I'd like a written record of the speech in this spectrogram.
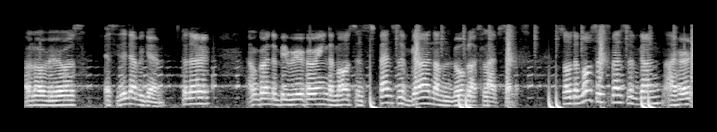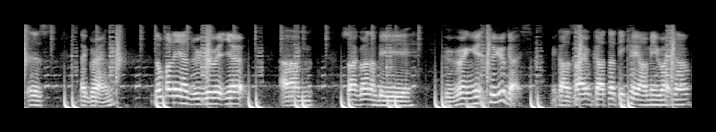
Hello viewers, it's ZW again. Today, I'm going to be reviewing the most expensive gun on Roblox Live 6. So the most expensive gun I heard is the Garand. Nobody has reviewed it yet, um, so I'm gonna be reviewing it to you guys. Because I've got 30k on me right now,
